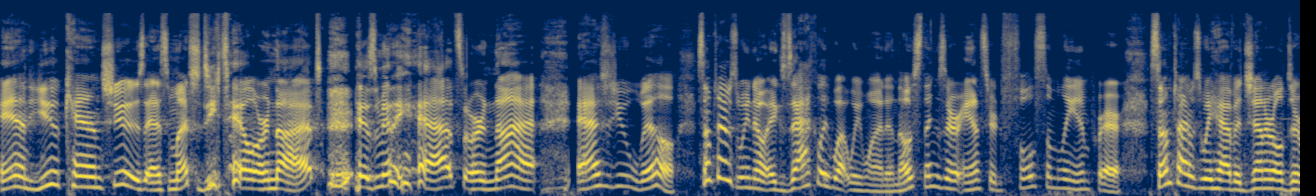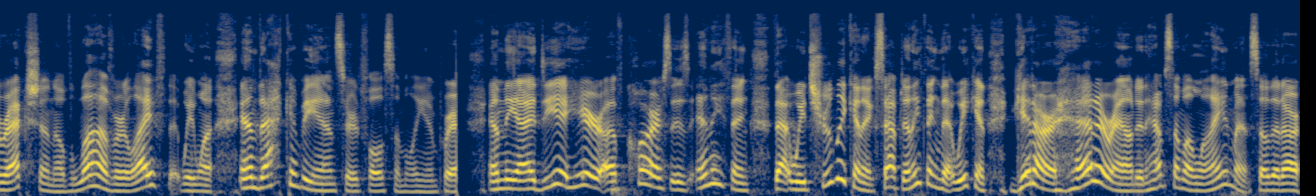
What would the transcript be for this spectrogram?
And you can choose as much detail or not, as many hats or not, as you will. Sometimes we know exactly what we want, and those things are answered fulsomely in prayer. Sometimes we have a general direction of love or life that we want, and that can be answered fulsomely in prayer. And the idea here, of course, is anything that we truly can accept, anything that we can get our head around and have some alignment so that our,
